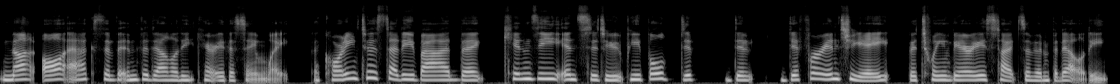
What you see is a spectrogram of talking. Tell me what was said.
Not all acts of infidelity carry the same weight. According to a study by the Kinsey Institute, people di- di- differentiate between various types of infidelity.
